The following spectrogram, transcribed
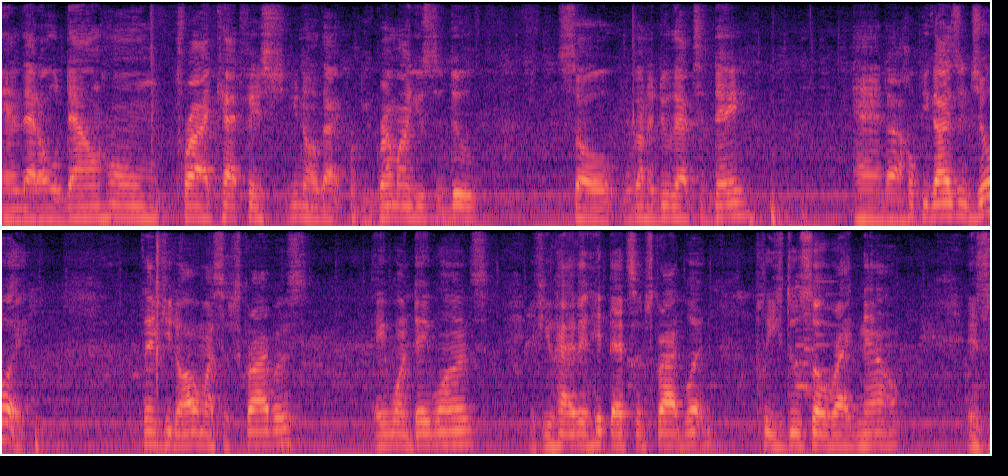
and that old down home fried catfish, you know, that your grandma used to do. So we're gonna do that today. And I hope you guys enjoy. Thank you to all my subscribers, A1 Day Ones. If you haven't hit that subscribe button, please do so right now. It's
